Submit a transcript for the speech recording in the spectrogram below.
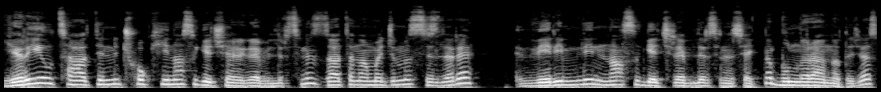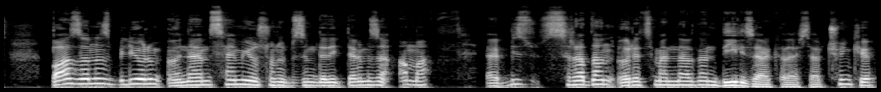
yarı yıl tatilini çok iyi nasıl geçirebilirsiniz? Zaten amacımız sizlere verimli nasıl geçirebilirsiniz şeklinde bunları anlatacağız. Bazılarınız biliyorum önemsemiyorsunuz bizim dediklerimizi ama e, biz sıradan öğretmenlerden değiliz arkadaşlar. Çünkü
